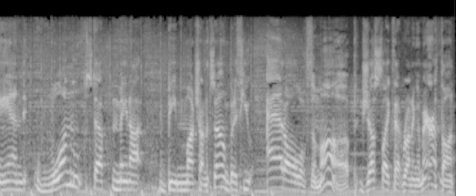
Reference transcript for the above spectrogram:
and one step may not be much on its own, but if you add all of them up, just like that running a marathon,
